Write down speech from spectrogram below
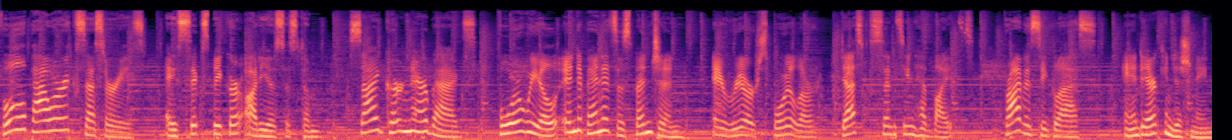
full power accessories, a six speaker audio system, side curtain airbags, four wheel independent suspension, a rear spoiler, dusk sensing headlights, privacy glass, and air conditioning.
